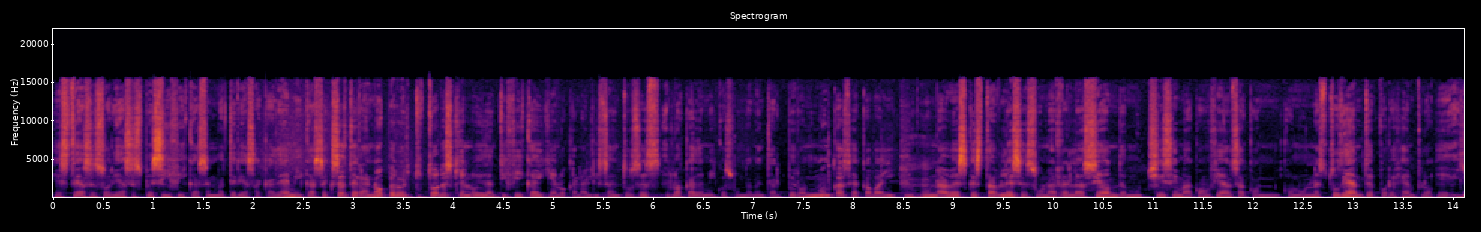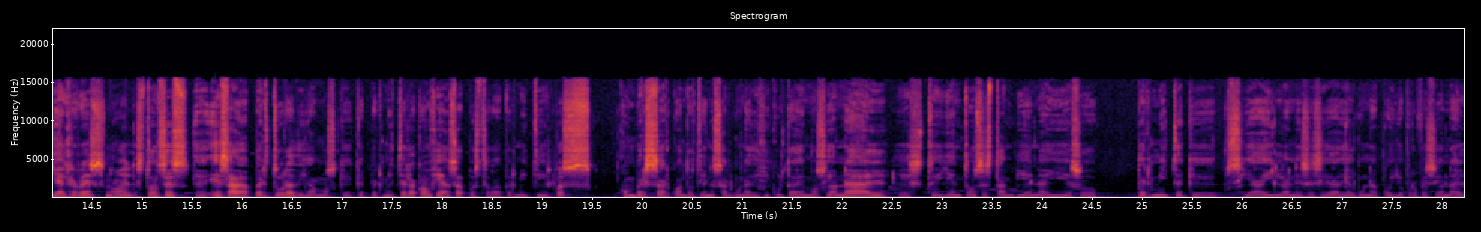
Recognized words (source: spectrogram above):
este, asesorías específicas en materias académicas, etcétera, ¿no? Pero el tutor es quien lo identifica y quien lo canaliza, entonces lo académico es fundamental, pero nunca se acaba ahí. Una vez que estableces una relación de muchísima confianza con, con un estudiante, por ejemplo, eh, y al revés, ¿no? Entonces, eh, esa apertura, digamos, que, que permite la confianza, pues te va a permitir, pues, conversar cuando tienes alguna dificultad emocional, este, y entonces también ahí eso permite que si hay la necesidad de algún apoyo profesional,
